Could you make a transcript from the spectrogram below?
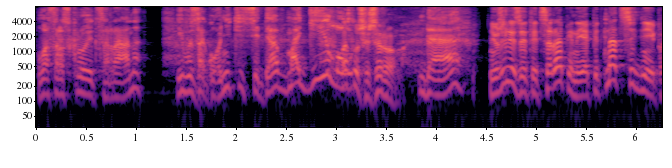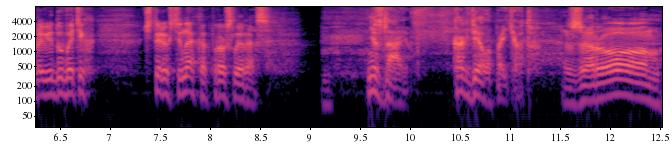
у вас раскроется рана, и вы загоните себя в могилу. Послушай, Жером, Да? неужели из-за этой царапины я 15 дней проведу в этих четырех стенах, как в прошлый раз? Не знаю, как дело пойдет. Жером!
